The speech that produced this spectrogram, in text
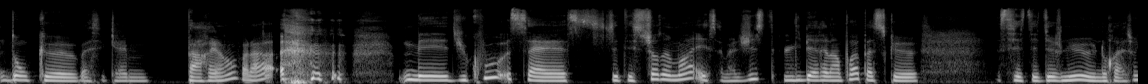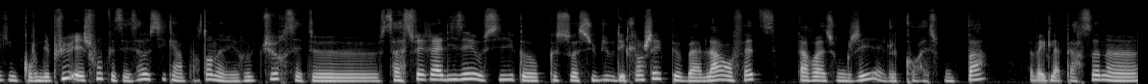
donc, euh, bah, c'est quand même pas rien, voilà. Mais du coup, j'étais sûre de moi et ça m'a juste libéré d'un poids parce que c'était devenu une relation qui ne convenait plus. Et je trouve que c'est ça aussi qui est important dans les ruptures, c'est ça se fait réaliser aussi que, ce soit subi ou déclenché, que bah là, en fait, la relation que j'ai, elle ne correspond pas avec la personne euh,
